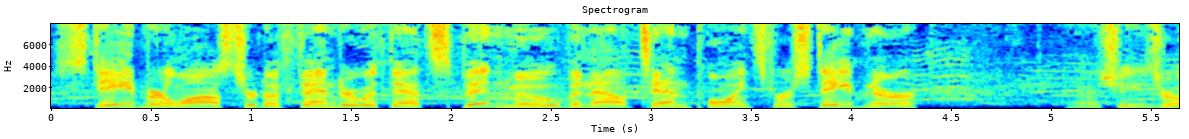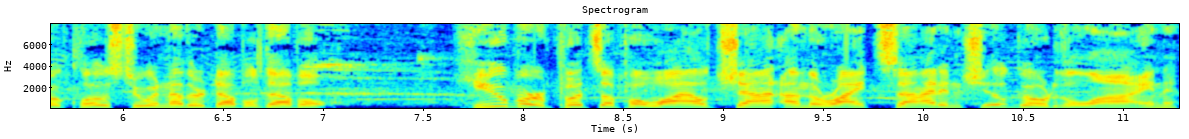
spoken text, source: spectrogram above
Stabner lost her defender with that spin move, and now 10 points for Stabner. Uh, she's real close to another double double. Huber puts up a wild shot on the right side, and she'll go to the line.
